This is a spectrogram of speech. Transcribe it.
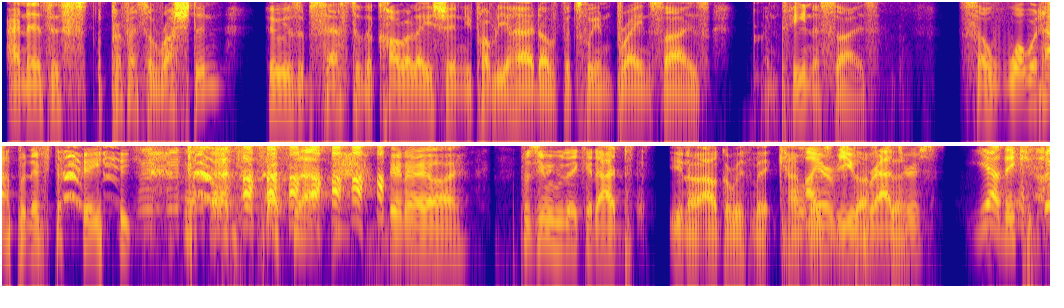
And there's this Professor Rushton who is obsessed with the correlation you probably heard of between brain size and penis size. So what would happen if they had to test that in AI? Presumably they could add, you know, algorithmic cameras Higher and view stuff. to- brazzers. yeah, they. Can.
